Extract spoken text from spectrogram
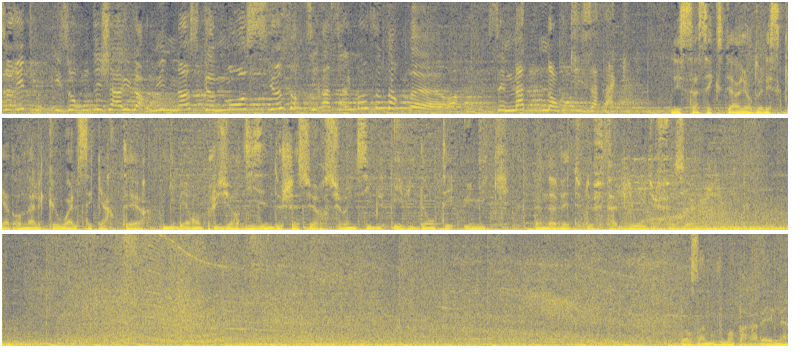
Ce rythme, ils auront déjà eu leur nuit de noces que monsieur sortira seulement de sa torpeur. C'est maintenant qu'ils attaquent. Les sas extérieurs de l'escadre Nalkewal s'écartèrent, libérant plusieurs dizaines de chasseurs sur une cible évidente et unique, la navette de Fabio et du Faiseur. Dans un mouvement parallèle,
